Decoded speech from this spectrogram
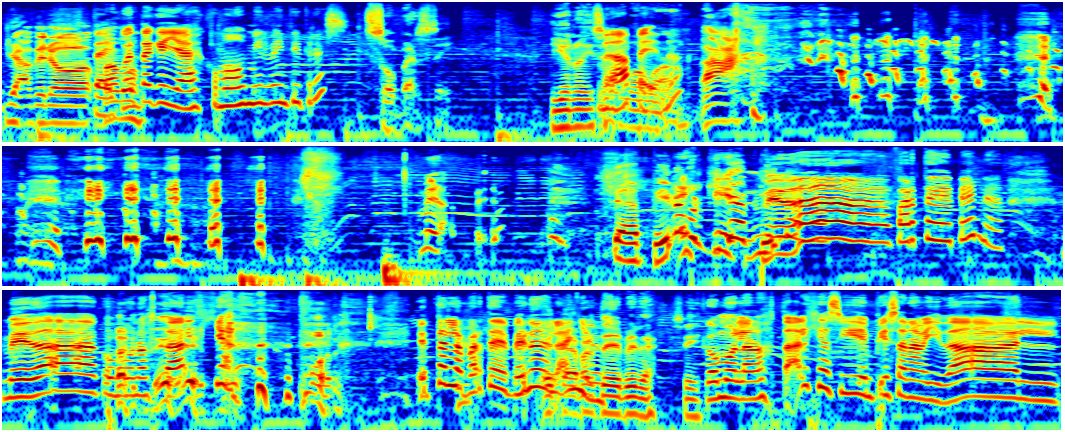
ya, pero ¿Te das cuenta que ya es como 2023? Súper sí. Y uno dice Me da como, pena. Ah. Mira, ¿Te da pena? es ¿Por qué te que me da parte de pena. Me da como Parte de nostalgia. Esta es la parte de pena del Esta es la año. parte de pena, sí. Como la nostalgia, así empieza Navidad, el-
